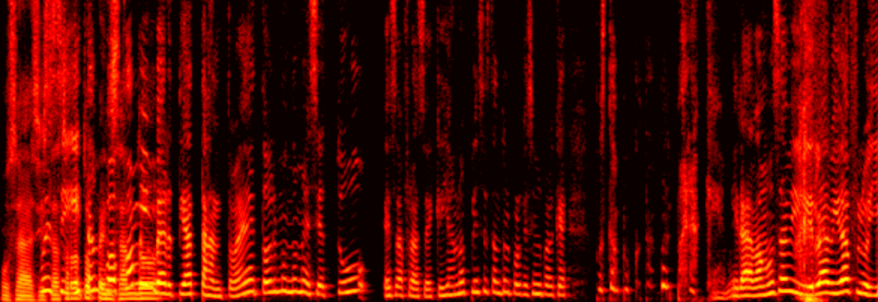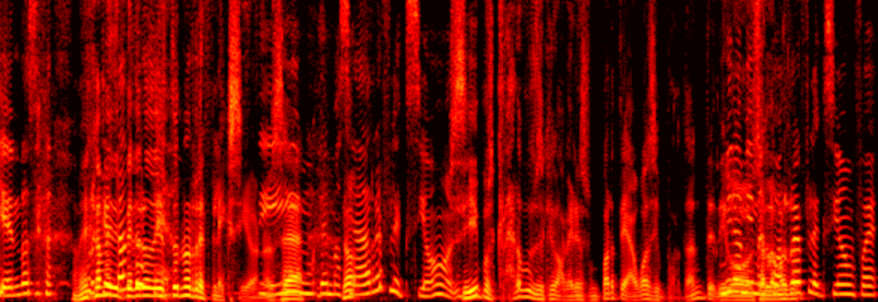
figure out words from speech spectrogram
O sea, si pues estás sí, todo y tampoco pensando... me invertía tanto, ¿eh? Todo el mundo me decía, tú, esa frase, que ya no pienses tanto el por qué, sino el para qué. Pues tampoco tanto el para qué. Mira, vamos a vivir la vida fluyendo. O sea, A ¿por ver, qué déjame, Pedro, de esto no reflexión. Sí, o sea, demasiada reflexión. sí, pues claro, pues es que, a ver, es un parteaguas importante. Digo, Mira, mi o sea, lo mejor reflexión fue,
